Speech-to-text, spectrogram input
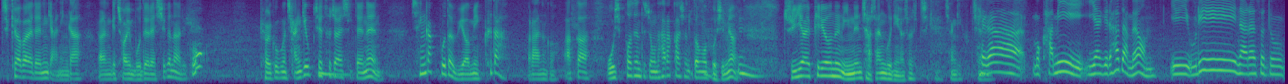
지켜봐야 되는 게 아닌가라는 게 저희 모델의 시그널이고 결국은 장기 국채 음. 투자했을 때는 생각보다 위험이 크다 라는 거. 아까 50% 정도 하락하셨던 거 보시면 음. 주의할 필요는 있는 자산군이에요, 솔직히 장기 국채. 제가 뭐 감히 이야기를 하자면 이 우리나라에서도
